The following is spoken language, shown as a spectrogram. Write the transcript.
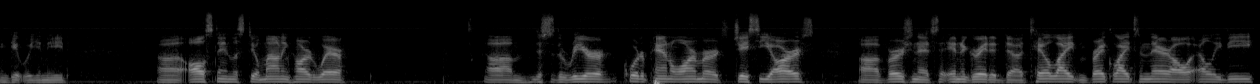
and get what you need. Uh, all stainless steel mounting hardware. Um, this is the rear quarter panel armor. It's JCR's uh, version. It's integrated uh, tail light and brake lights in there, all LED.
